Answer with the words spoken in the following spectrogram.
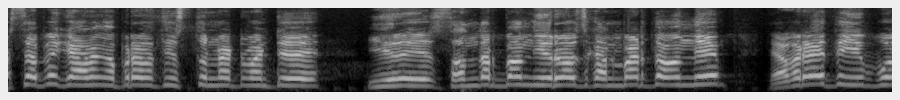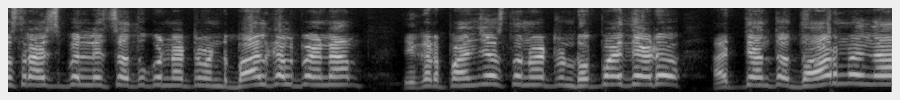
అసభ్యకరంగా ప్రవర్తిస్తున్నటువంటి ఈ సందర్భం ఈరోజు కనబడుతూ కనబడతా ఉంది. ఎవరైతే ఈ బూసరాజుపల్లి చదువుకున్నటువంటి బాలికల పైన ఇక్కడ పనిచేస్తున్నటువంటి ఉపాధ్యాయుడు అత్యంత దారుణంగా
